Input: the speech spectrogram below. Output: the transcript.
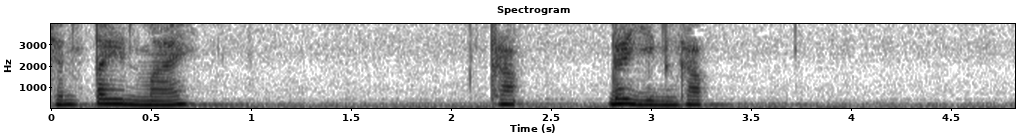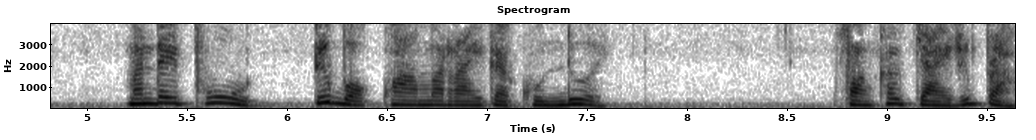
ฉันเต้นไหม ได้ยินครับ มันได้พูดหรือบอกความอะไรกับคุณด้วย ฟังเข้าใจหรือเปล่า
